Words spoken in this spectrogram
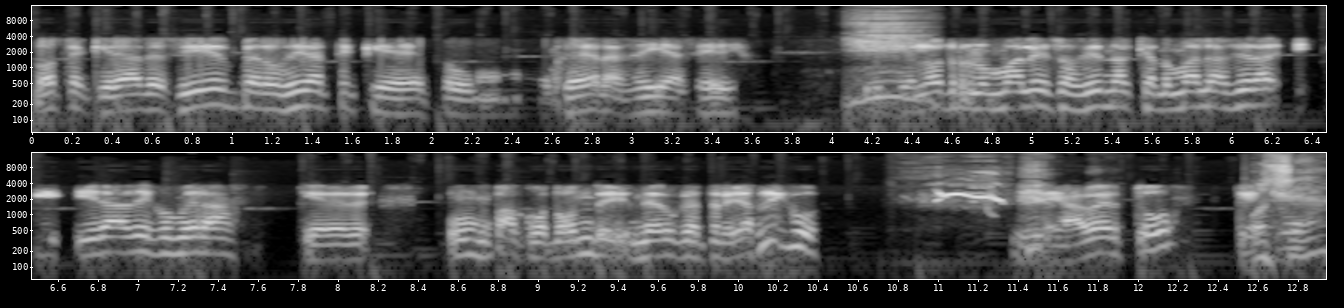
no te quería decir, pero fíjate que tu mujer así, así. Y que el otro nomás le hizo haciendo que nomás le hacía, y, y, mira, dijo, mira, que un pacotón de dinero que traía, dijo. Y, a ver tú, ¿qué, O qué? sea.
